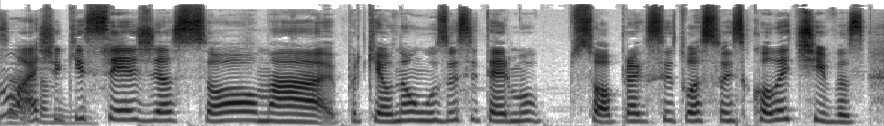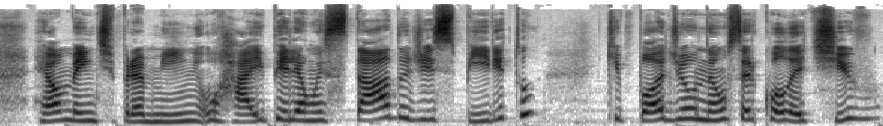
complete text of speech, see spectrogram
não, acho que seja só uma, porque eu não uso esse termo só para situações coletivas. Realmente, para mim, o hype ele é um estado de espírito que pode ou não ser coletivo,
